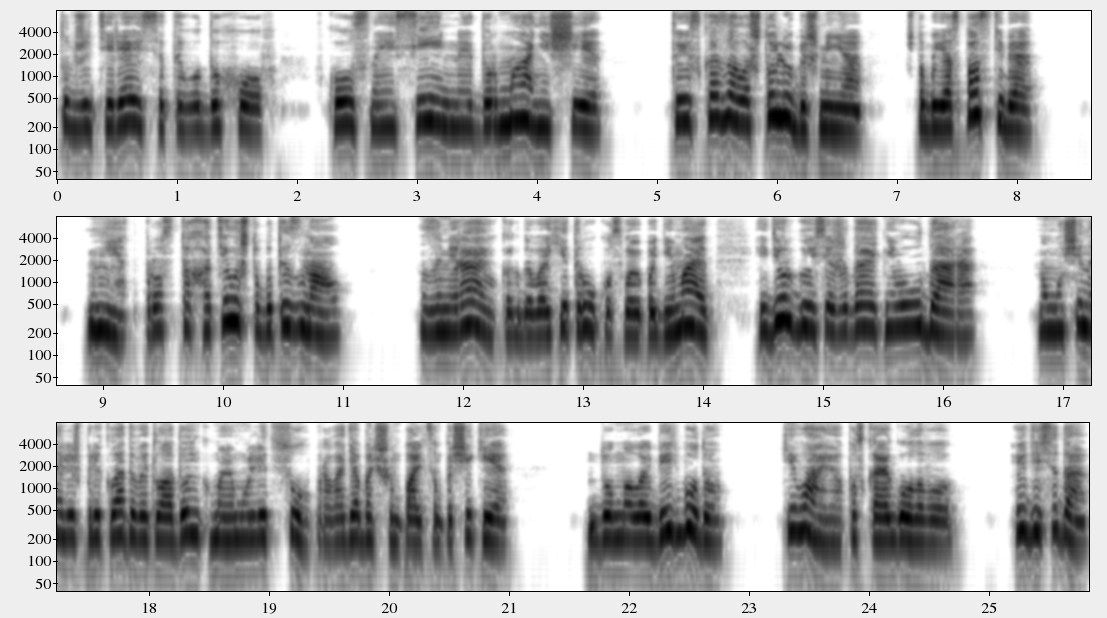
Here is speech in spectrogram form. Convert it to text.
тут же теряюсь от его духов. Вкусные, сильные, дурманящие. «Ты сказала, что любишь меня, чтобы я спас тебя?» «Нет, просто хотела, чтобы ты знал». Замираю, когда Вахид руку свою поднимает и дергаюсь, ожидая от него удара но мужчина лишь прикладывает ладонь к моему лицу, проводя большим пальцем по щеке. «Думала, бить буду?» Киваю, опуская голову. «Иди сюда».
